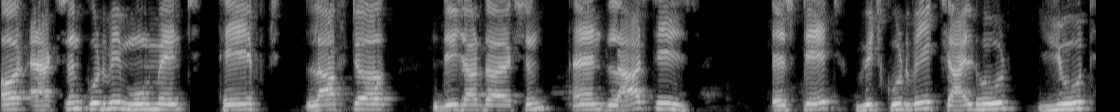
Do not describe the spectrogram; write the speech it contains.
or action could be movement, theft, laughter. These are the action. And last is a state which could be childhood, youth,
